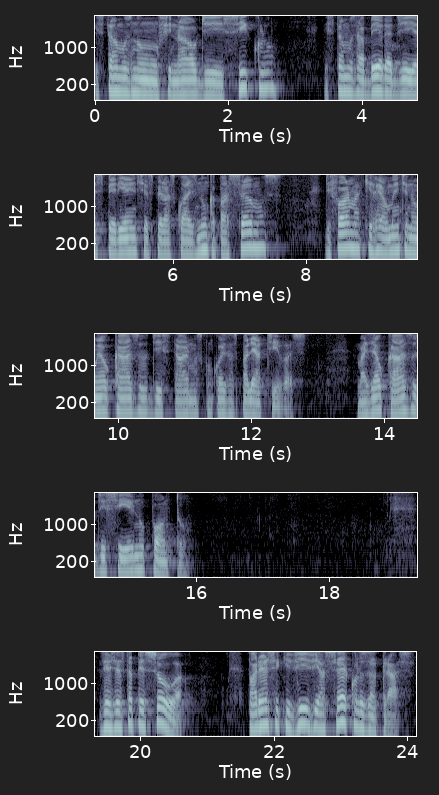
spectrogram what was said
estamos num final de ciclo, estamos à beira de experiências pelas quais nunca passamos, de forma que realmente não é o caso de estarmos com coisas paliativas mas é o caso de se ir no ponto. Veja, esta pessoa parece que vive há séculos atrás.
